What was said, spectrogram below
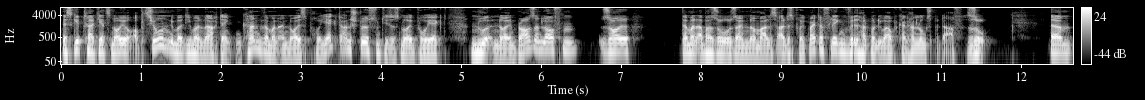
Es gibt halt jetzt neue Optionen, über die man nachdenken kann, wenn man ein neues Projekt anstößt und dieses neue Projekt nur in neuen Browsern laufen soll. Wenn man aber so sein normales altes Projekt weiterpflegen will, hat man überhaupt keinen Handlungsbedarf. So. Ähm,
